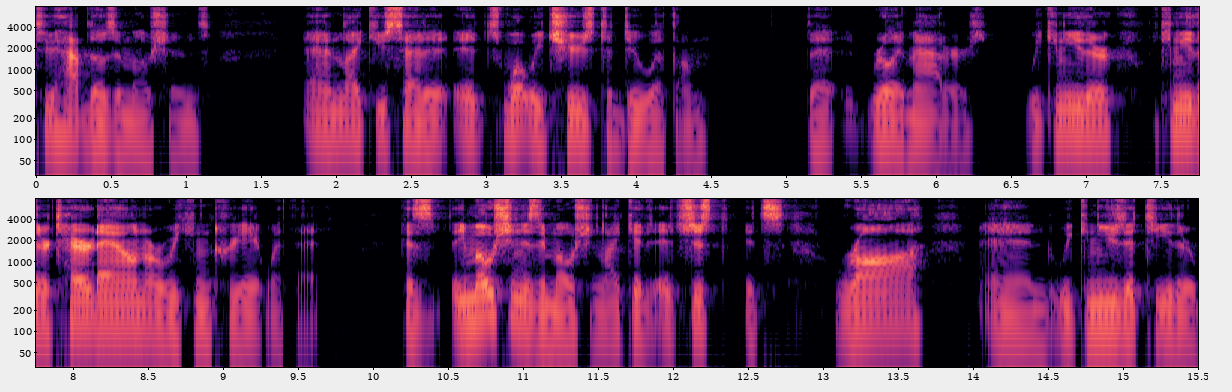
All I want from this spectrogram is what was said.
to have those emotions. And like you said, it, it's what we choose to do with them that really matters. We can either we can either tear down or we can create with it. Because emotion is emotion. Like it, it's just it's raw and we can use it to either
